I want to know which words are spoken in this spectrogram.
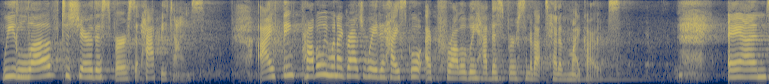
We love to share this verse at happy times. I think probably when I graduated high school, I probably had this verse in about 10 of my cards. And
